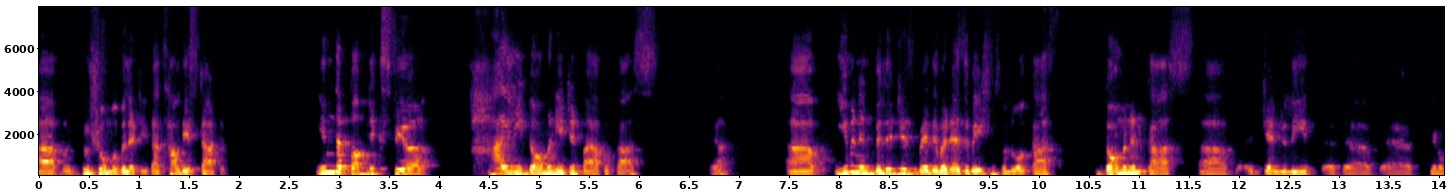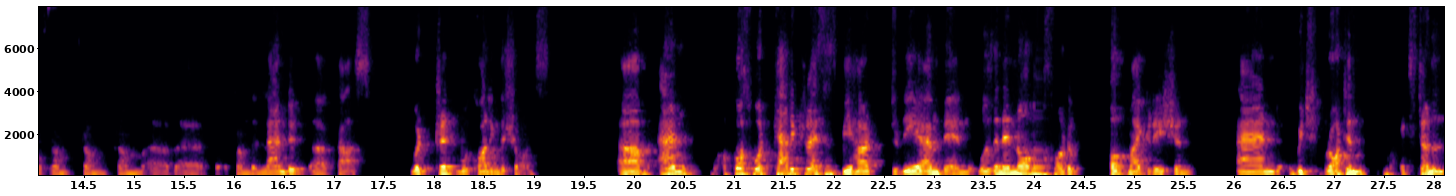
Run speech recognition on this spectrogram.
uh, to show mobility. That's how they started. In the public sphere, highly dominated by upper castes. Yeah. Uh, even in villages where there were reservations for lower castes, dominant castes, uh, generally uh, the, uh, you know from from from uh, from the landed castes, were, were calling the shots. Um, and of course, what characterizes Bihar today and then was an enormous amount of out migration and which brought in external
